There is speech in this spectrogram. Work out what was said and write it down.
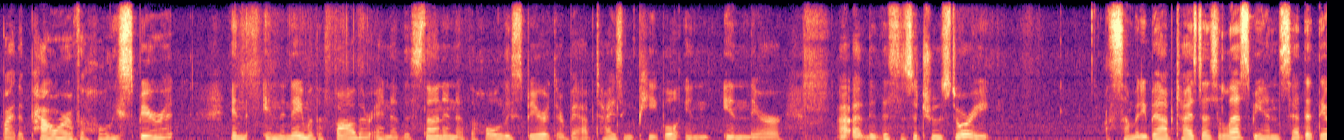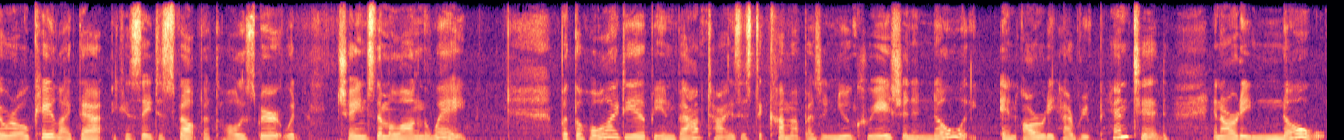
by the power of the Holy Spirit. In, in the name of the Father and of the Son and of the Holy Spirit, they're baptizing people in, in their. Uh, uh this is a true story. Somebody baptized as a lesbian said that they were okay like that because they just felt that the Holy Spirit would change them along the way. But the whole idea of being baptized is to come up as a new creation and know and already have repented and already know.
